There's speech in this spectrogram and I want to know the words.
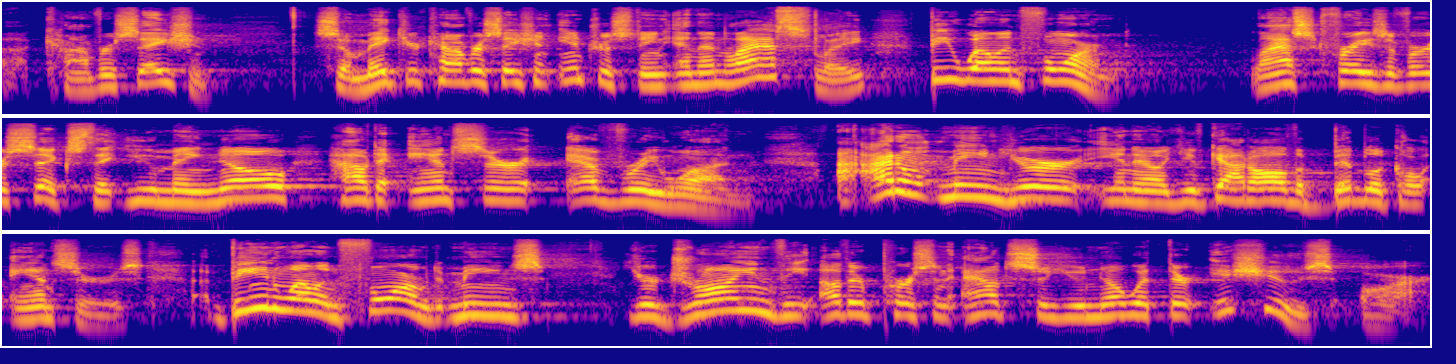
uh, conversation. So make your conversation interesting. And then lastly, be well informed. Last phrase of verse 6 that you may know how to answer everyone. I don't mean you're, you know, you've got all the biblical answers. Being well informed means you're drawing the other person out so you know what their issues are.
